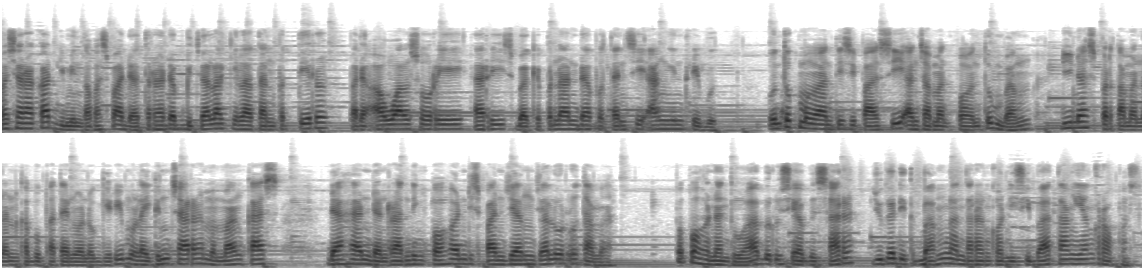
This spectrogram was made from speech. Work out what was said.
Masyarakat diminta waspada terhadap gejala kilatan petir pada awal sore hari sebagai penanda potensi angin ribut. Untuk mengantisipasi ancaman pohon tumbang, Dinas Pertamanan Kabupaten Wonogiri mulai gencar memangkas dahan dan ranting pohon di sepanjang jalur utama. Pepohonan tua berusia besar juga ditebang lantaran kondisi batang yang keropos.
